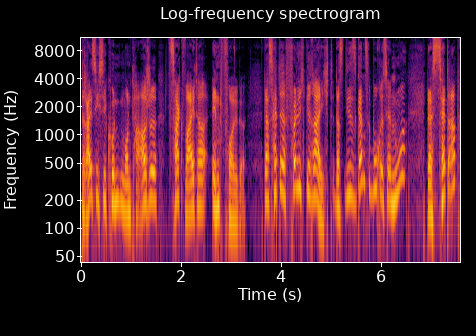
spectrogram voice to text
30 Sekunden Montage, zack, weiter, Endfolge. Das hätte völlig gereicht. Das, dieses ganze Buch ist ja nur das Setup.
